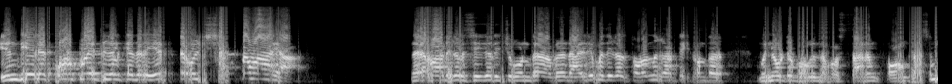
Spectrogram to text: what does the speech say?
ഇന്ത്യയിലെ കോർപ്പറേറ്റുകൾക്കെതിരെ ഏറ്റവും ശക്തമായ നിലപാടുകൾ സ്വീകരിച്ചുകൊണ്ട് അവരുടെ അഴിമതികൾ തുറന്നു കാട്ടിക്കൊണ്ട് മുന്നോട്ട് പോകുന്ന പ്രസ്ഥാനം കോൺഗ്രസും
